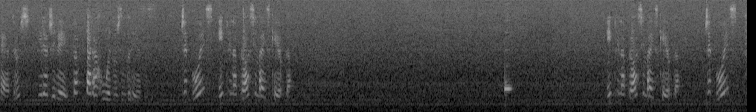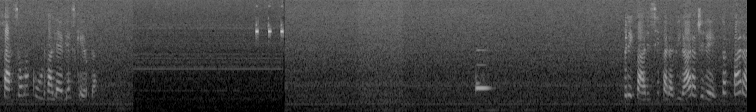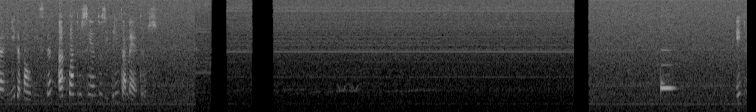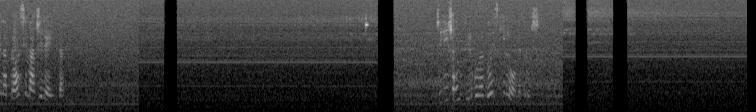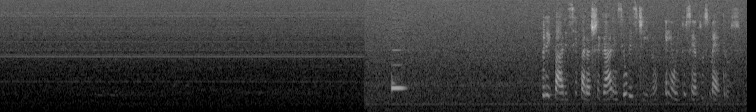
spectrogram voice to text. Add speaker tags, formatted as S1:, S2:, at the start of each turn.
S1: metros, vire à direita, para a Rua dos Ingleses. Depois, entre na próxima esquerda. Entre na próxima esquerda. Depois, faça uma curva leve à esquerda. Prepare-se para virar à direita para a Avenida Paulista, a 430 metros. Entre na próxima direita. Dirija 1,2 quilômetros. Prepare-se para chegar em seu destino, em 800 metros.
